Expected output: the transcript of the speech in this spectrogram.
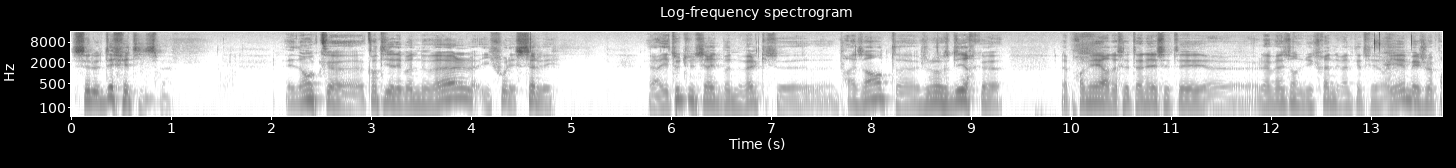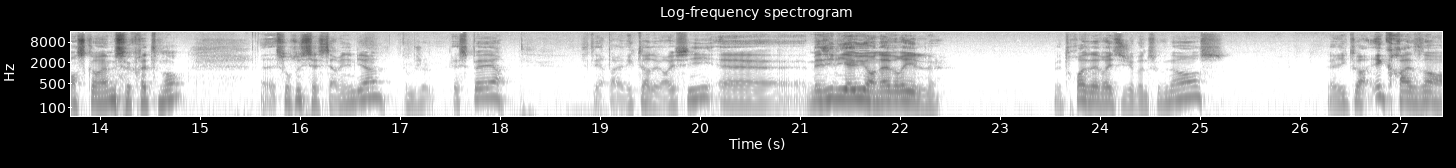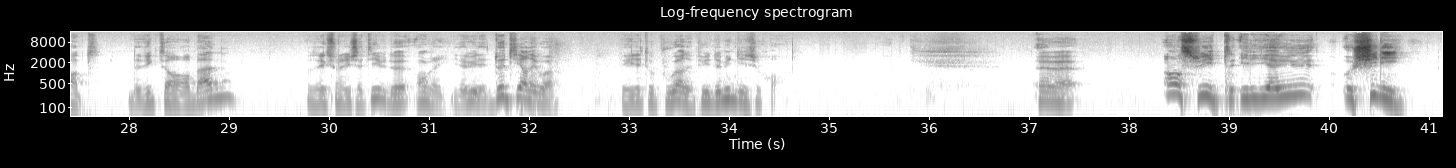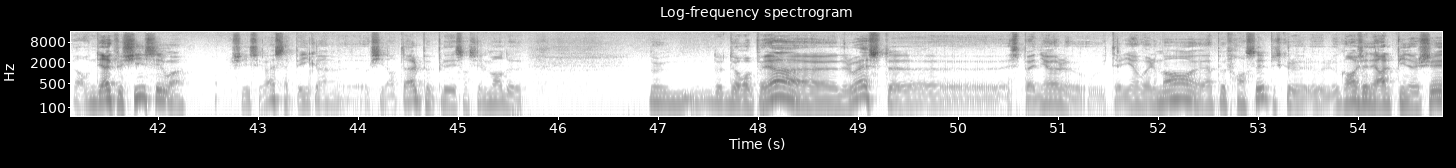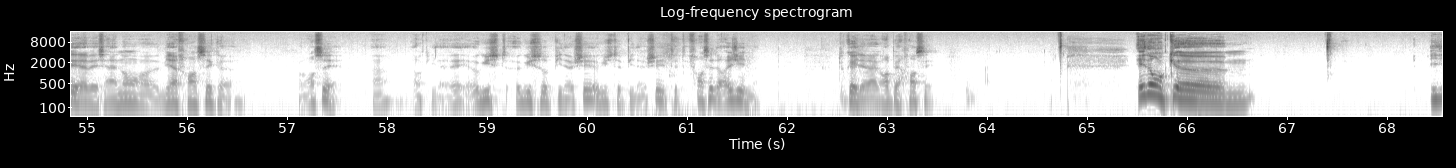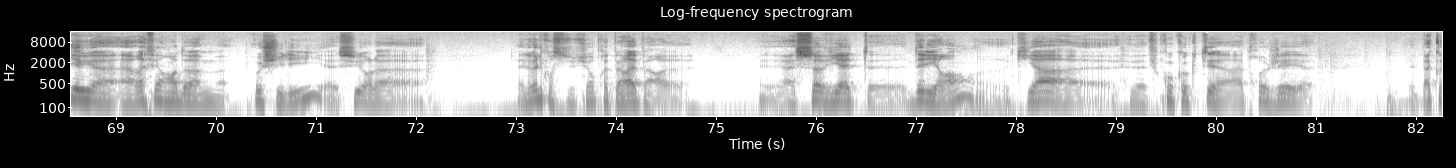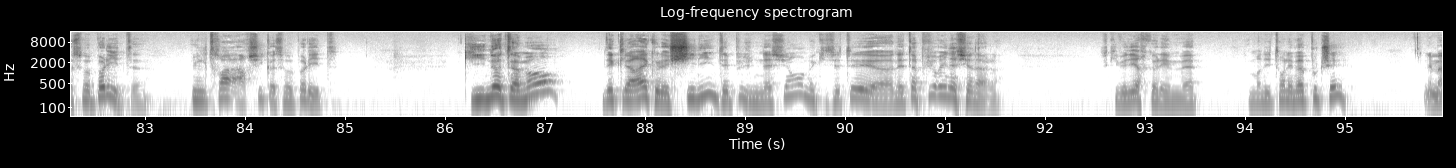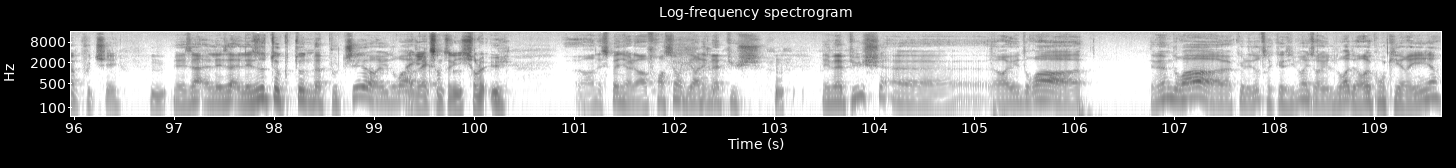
c'est le défaitisme. Et donc, euh, quand il y a des bonnes nouvelles, il faut les saluer. Alors, il y a toute une série de bonnes nouvelles qui se présentent. Euh, Je n'ose dire que la première de cette année, c'était euh, l'invasion de l'Ukraine du 24 février, mais je pense quand même secrètement, surtout si ça se termine bien, comme je l'espère, c'est-à-dire par la victoire de la Russie. Mais il y a eu en avril, le 3 avril si j'ai bonne souvenance, la victoire écrasante de Viktor Orban élections législatives de Hongrie. Il a eu les deux tiers des voix. Et il est au pouvoir depuis 2010, je crois. Euh, ensuite, il y a eu au Chili. Alors, on me dirait que le Chili, c'est loin. Le Chili, c'est loin, c'est un pays quand même euh, occidental, peuplé essentiellement de, de- de- d'Européens euh, de l'Ouest, espagnols ou italiens ou allemands, un peu français, puisque le, grand général Pinochet avait un nom bien français que on sait. Hein. Donc il avait Auguste, Augusto Pinochet, Auguste Pinochet était français d'origine. En tout cas, il avait un grand-père français. Et donc, euh, il y a eu un, un référendum au Chili euh, sur la, nouvelle constitution préparée par euh, un soviet délirant qui a concocté un projet euh, mais pas cosmopolite, ultra archi-cosmopolite, qui notamment déclarait que le Chili n'était plus une nation, mais que c'était un État plurinational. Ce qui veut dire que les, comment dit-on, les Mapuches Les Mapuche. les, les- les autochtones Mapuche auraient eu droit Avec l'accent tonique sur le U. euh, en espagnol. Alors en français, on dirait les Mapuches. les Mapuches euh, auraient eu droit, euh, les mêmes droits que les autres quasiment. Ils auraient eu le droit de reconquérir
